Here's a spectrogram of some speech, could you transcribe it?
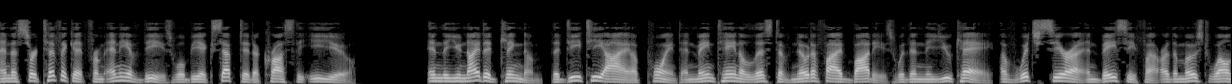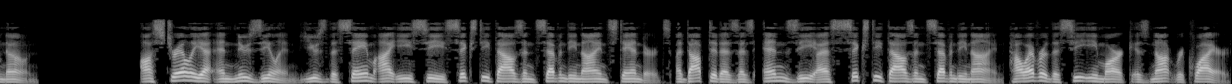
and a certificate from any of these will be accepted across the EU. In the United Kingdom, the DTI appoint and maintain a list of notified bodies within the UK, of which SIRA and Baseefa are the most well known. Australia and New Zealand use the same IEC 60079 standards adopted as as NZS 60079. However, the CE mark is not required.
